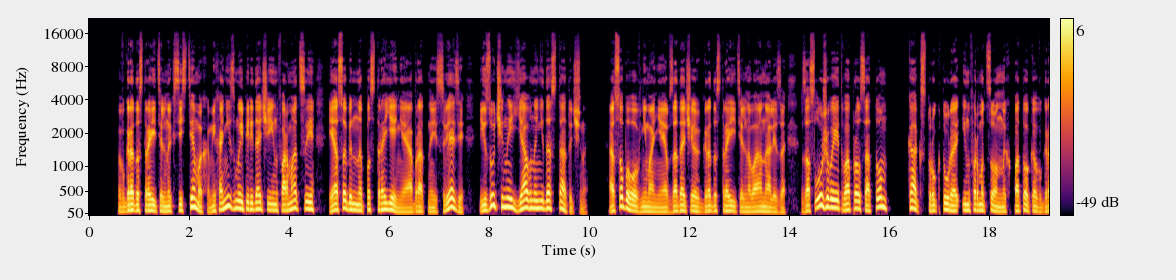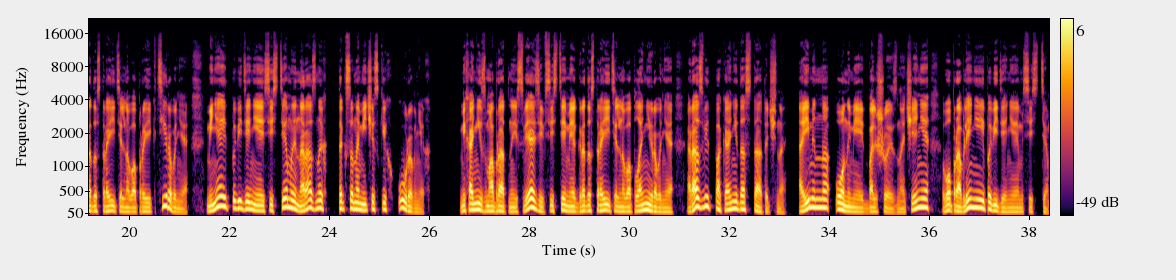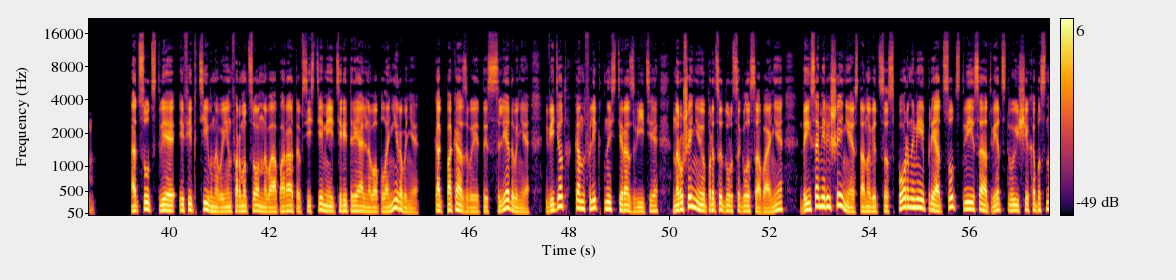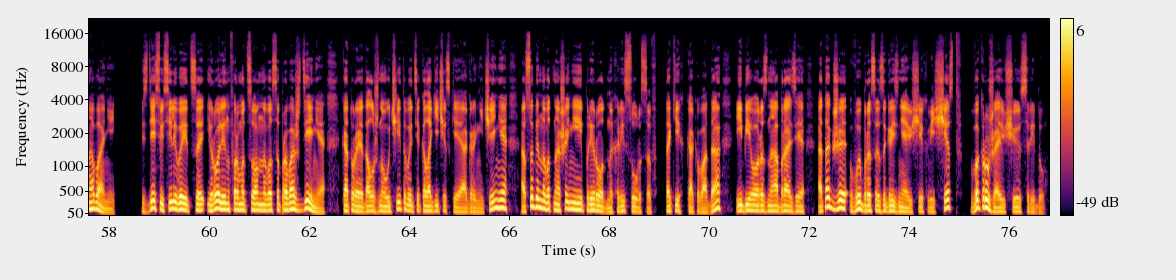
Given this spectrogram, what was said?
В градостроительных системах механизмы передачи информации и особенно построения обратной связи изучены явно недостаточно. Особого внимания в задачах градостроительного анализа заслуживает вопрос о том, как структура информационных потоков градостроительного проектирования меняет поведение системы на разных таксономических уровнях, Механизм обратной связи в системе градостроительного планирования развит пока недостаточно, а именно он имеет большое значение в управлении поведением систем. Отсутствие эффективного информационного аппарата в системе территориального планирования как показывает исследование, ведет к конфликтности развития, нарушению процедур согласования, да и сами решения становятся спорными при отсутствии соответствующих обоснований, Здесь усиливается и роль информационного сопровождения, которое должно учитывать экологические ограничения, особенно в отношении природных ресурсов, таких как вода и биоразнообразие, а также выбросы загрязняющих веществ в окружающую среду.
